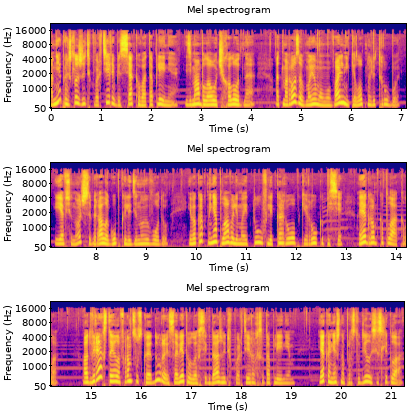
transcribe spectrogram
а мне пришлось жить в квартире без всякого отопления. Зима была очень холодная. От мороза в моем умывальнике лопнули трубы, и я всю ночь собирала губкой ледяную воду. И вокруг меня плавали мои туфли, коробки, рукописи, а я громко плакала. А в дверях стояла французская дура и советовала всегда жить в квартирах с отоплением. Я, конечно, простудилась и слегла.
